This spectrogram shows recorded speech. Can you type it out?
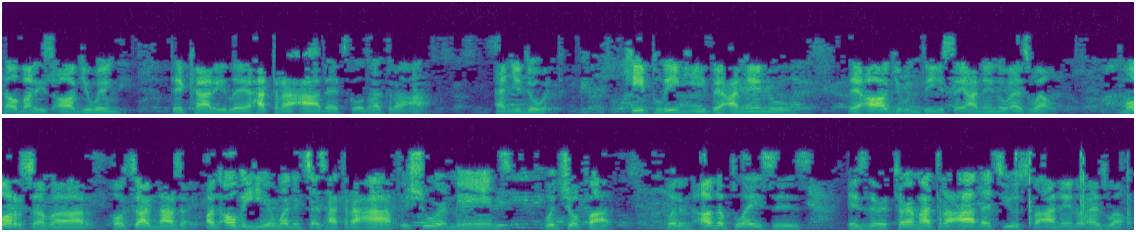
Nobody's arguing. Dekari le hatra'a. That's called hatra'a, and you do it. Keep pligi ve'anenu. They're arguing. Do you say anenu as well? Mor savar. Sorry, nazai. And over here, when it says hatra'a, for sure it means with shofar. But in other places, is there a term hatra'a that's used for anenu as well?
